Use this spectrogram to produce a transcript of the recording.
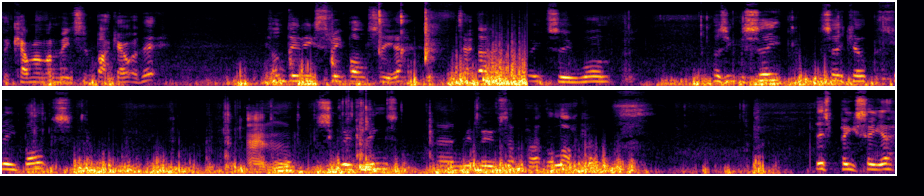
The cameraman needs to back out a bit. Undo these three bolts here. Take that. Three, two, one. As you can see, take out the three bolts, And screw things, and removes that part of the lock. This piece here,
